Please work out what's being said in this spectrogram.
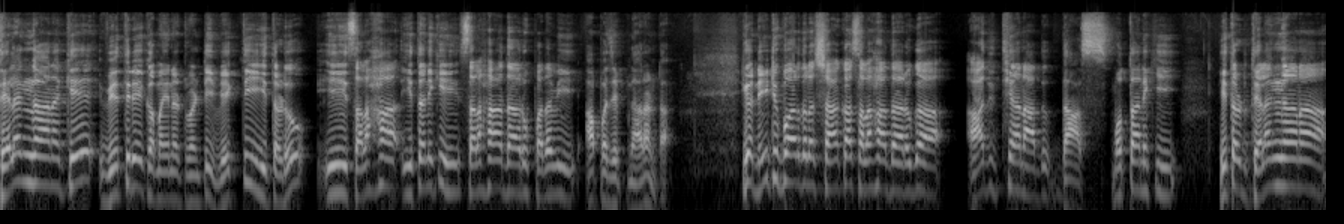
తెలంగాణకే వ్యతిరేకమైనటువంటి వ్యక్తి ఇతడు. ఈ సలహా ఇతనికి సలహాదారు పదవి అప్పజెప్పినారంట. ఇక నీటిపారుదల శాఖ సలహాదారుగా ఆదిత్యనాథ్ దాస్. మొత్తానికి ఇతడు తెలంగాణ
